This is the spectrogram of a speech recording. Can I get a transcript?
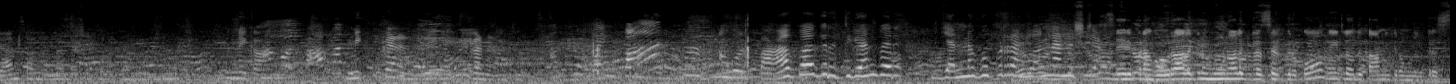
டான்ஸ் இன்னைக்கா? மிக்க நன்றி மிக்க நன்றி. அங்க ஒரு ரித்திகான்னு பேரு. என்ன கூப்பிடுறாங்களான்னு சரி இப்போ நாங்கள் ஒரு ஆளுக்குன்னு மூணு ஆளுக்கு ட்ரெஸ் எடுத்திருக்கோம். வீட்டில் வந்து காமிக்கிறோம் உங்களுக்கு ட்ரெஸ்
